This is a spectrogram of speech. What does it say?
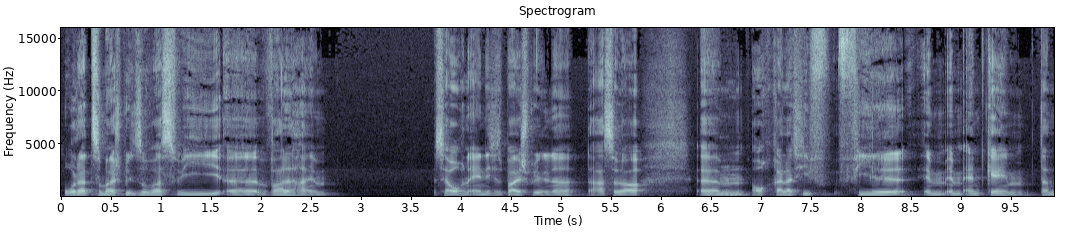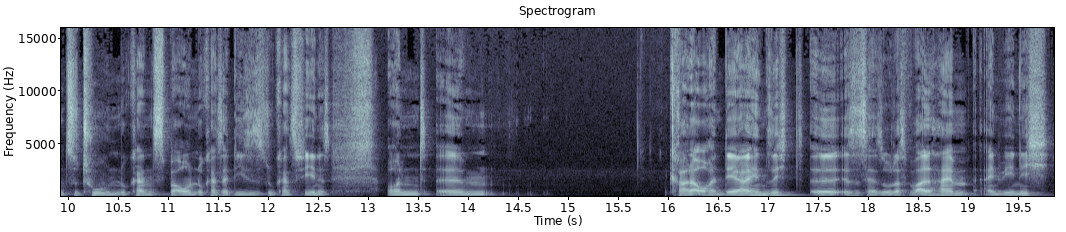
oder zum Beispiel sowas wie äh, Valheim. Ist ja auch ein ähnliches Beispiel, ne? Da hast du ja ähm, mhm. auch relativ viel im, im Endgame dann zu tun. Du kannst bauen, du kannst ja dieses, du kannst jenes. Und ähm, gerade auch in der Hinsicht äh, ist es ja so, dass Valheim ein wenig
